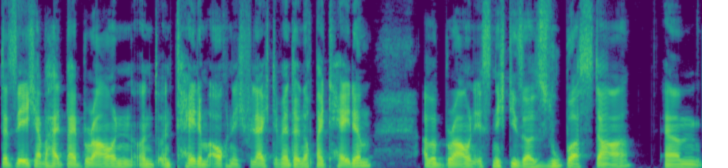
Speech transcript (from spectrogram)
das sehe ich aber halt bei Brown und, und Tatum auch nicht. Vielleicht eventuell noch bei Tatum, aber Brown ist nicht dieser Superstar, ähm.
